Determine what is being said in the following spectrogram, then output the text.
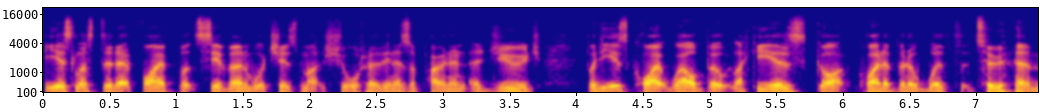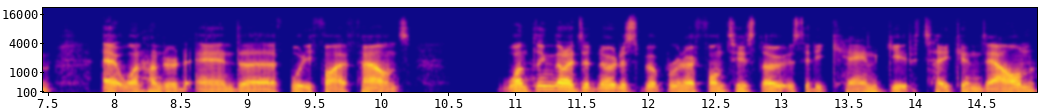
He is listed at 5 foot 7, which is much shorter than his opponent, Adjoudj, but he is quite well built. Like he has got quite a bit of width to him at 145 uh, pounds. One thing that I did notice about Bruno Fontes though is that he can get taken down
